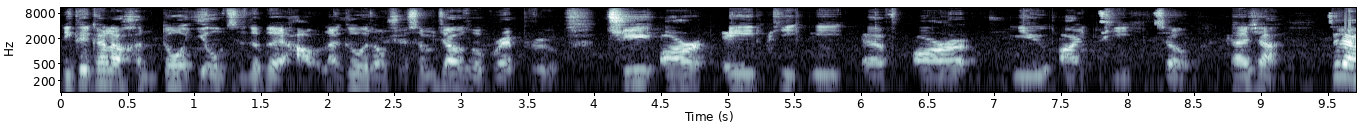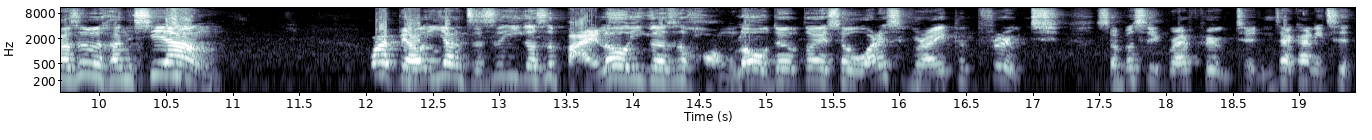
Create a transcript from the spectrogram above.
你可以看到很多柚子，对不对？好，来，各位同学，什么叫做 grapefruit？G R A P E F R U I T. So 看一下，这两个是不是很像？外表一样，只是一个是白肉，一个是红肉，对不对？So what is grapefruit？什么是 grapefruit？你再看一次。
